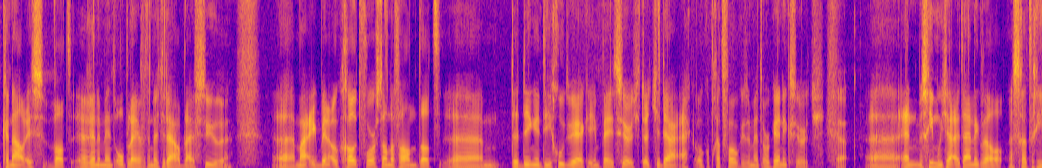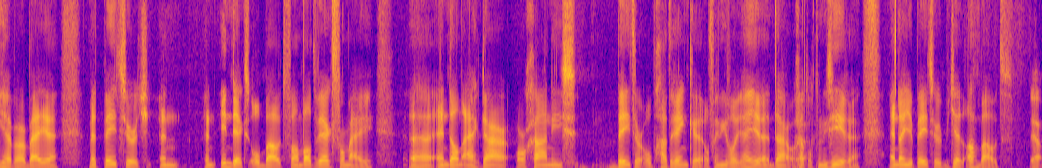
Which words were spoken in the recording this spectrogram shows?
kanaal is wat rendement oplevert en dat je daarop blijft sturen. Uh, maar ik ben ook groot voorstander van dat um, de dingen die goed werken in paid search, dat je daar eigenlijk ook op gaat focussen met organic search. Ja. Uh, en misschien moet je uiteindelijk wel een strategie hebben waarbij je met paid search een, een index opbouwt van wat werkt voor mij. en dan eigenlijk daar organisch beter op gaat renken. Of in ieder geval je daar ja. gaat optimiseren. En dan je beter budget afbouwt. Ja,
